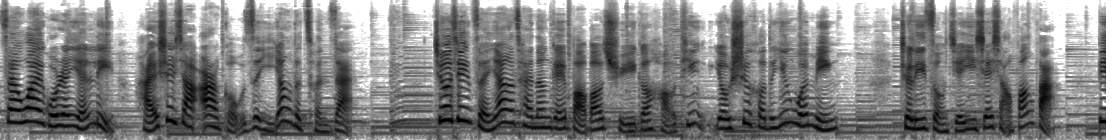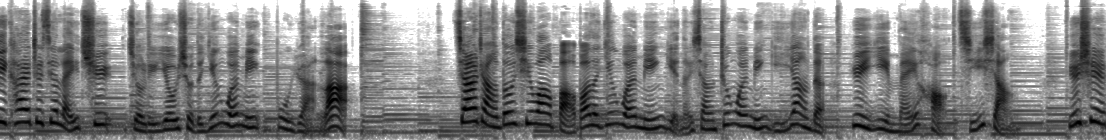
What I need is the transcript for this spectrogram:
在外国人眼里还是像二狗子一样的存在。究竟怎样才能给宝宝取一个好听又适合的英文名？这里总结一些小方法，避开这些雷区，就离优秀的英文名不远了。家长都希望宝宝的英文名也能像中文名一样的寓意美好吉祥。于是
